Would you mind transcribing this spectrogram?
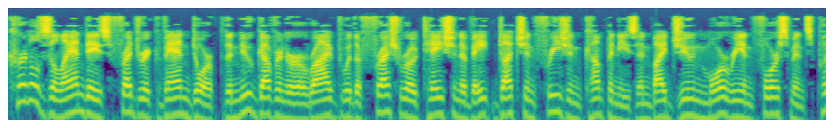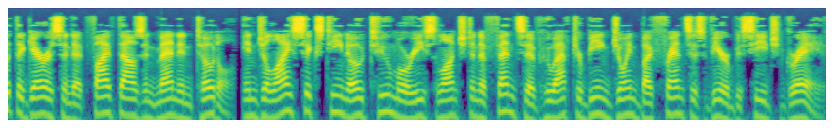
Colonel Zeelandaise Frederick van Dorp the new governor arrived with a fresh rotation of eight Dutch and Frisian companies and by June more reinforcements put the garrison at 5,000 men in total. In July 1602 Maurice launched an offensive who after being joined by Francis Vere besieged Grave.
